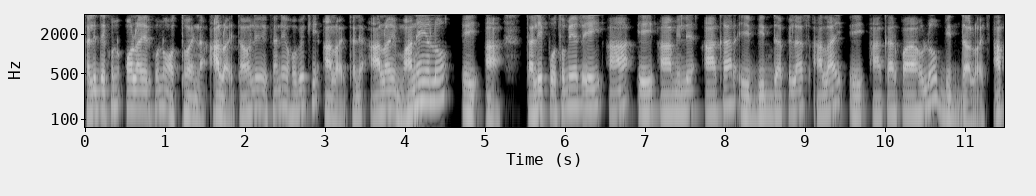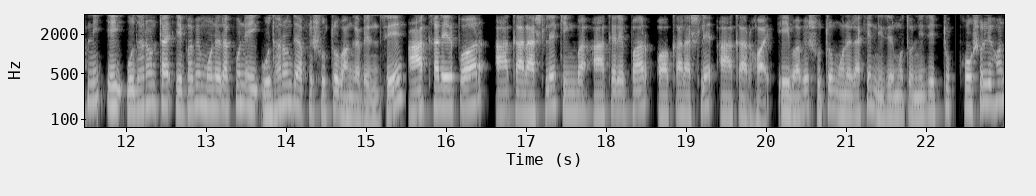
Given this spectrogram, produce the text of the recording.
তাহলে দেখুন, অলয়ের কোনো অর্থ হয় না, আলয়। তাহলে এখানে হবে কি আলয়? তাহলে আলয় মানে হলো এই আ। তাহলে প্রথমের এই আ এই আ মিলে আকার, এই বিদ্যা প্লাস আলায়, এই আকার পাওয়া হলো বিদ্যালয়। আপনি এই উদাহরণটা এভাবে মনে রাখুন, এই উদাহরণ দিয়ে আপনি সূত্র ভাঙাবেন যে আকারের পর আকার আসলে কিংবা আকারের পর অকার আসলে আকার হয়। এইভাবে সূত্র মনে রাখে, নিজের মতো নিজে একটু কৌশলী হন,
